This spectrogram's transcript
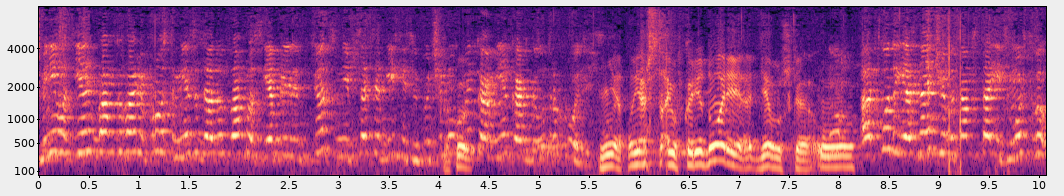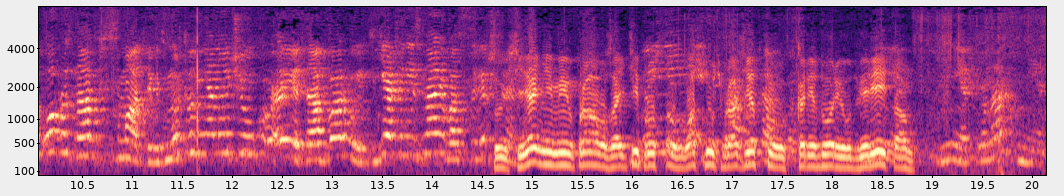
Мне вот, я вам говорю, просто мне зададут вопрос, я придется мне писать объяснитель, почему Какой? вы ко мне каждое утро ходите. Нет, ну я же стою в коридоре, девушка. Ну, У... откуда я знаю, что вы там стоите? Может, вы образно обсматриваете, может, вы меня ночью ук- это, обворуете. Я же не знаю вас То совершенно. есть я не имею права зайти, Вы просто не воткнуть в розетку в коридоре у дверей Нет, там. Нет, у нас нет.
